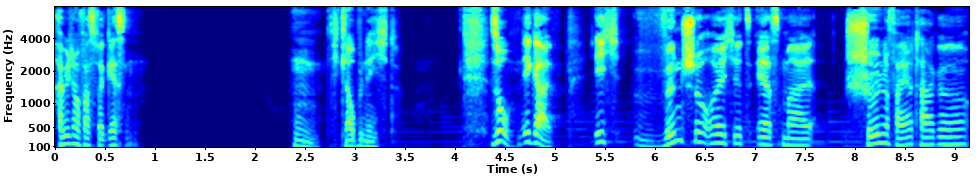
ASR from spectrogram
Habe ich noch was vergessen? Hm, ich glaube nicht. So, egal. Ich wünsche euch jetzt erstmal schöne Feiertage,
